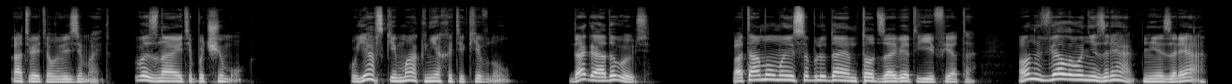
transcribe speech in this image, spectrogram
— ответил Визимайт. «Вы знаете почему». Куявский маг нехотя кивнул. «Догадываюсь». «Потому мы и соблюдаем тот завет Ефета. Он ввел его не зря, не зря.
